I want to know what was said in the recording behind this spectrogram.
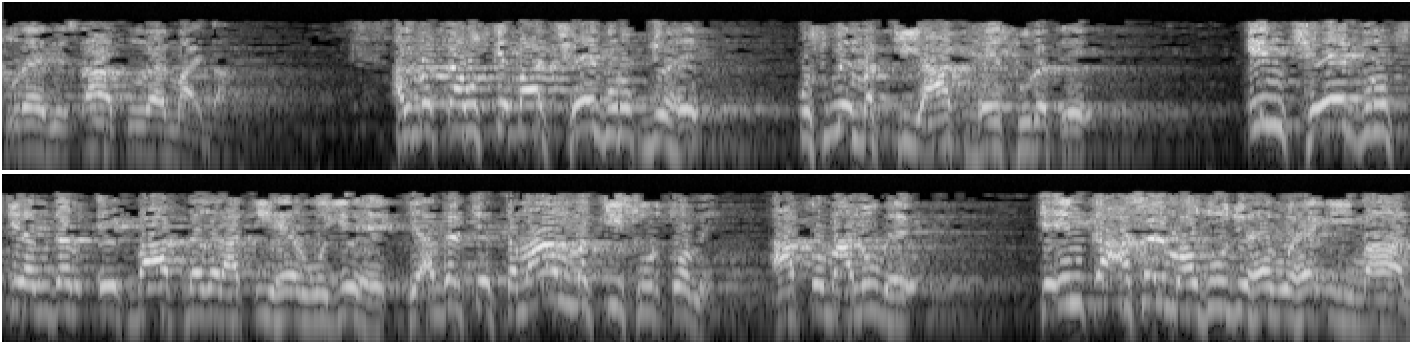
سورہ نساء، سورہ معدہ البتہ اس کے بعد چھ گروپ جو ہے، اس میں مکیات ہیں صورتیں ان چھ گروپس کے اندر ایک بات نظر آتی ہے اور وہ یہ ہے کہ اگرچہ تمام مکی صورتوں میں آپ کو معلوم ہے کہ ان کا اصل موضوع جو ہے وہ ہے ایمان۔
